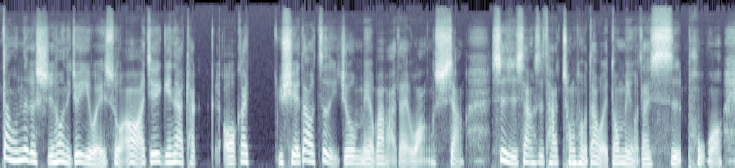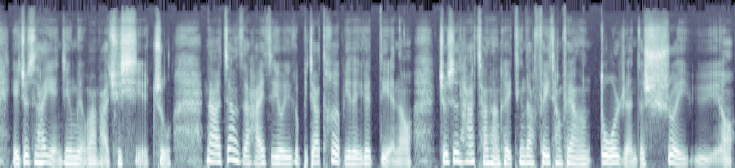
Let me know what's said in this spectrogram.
到那个时候，你就以为说，哦，这个囡仔他我该。学到这里就没有办法再往上。事实上是他从头到尾都没有在视谱哦，也就是他眼睛没有办法去协助。那这样子的孩子有一个比较特别的一个点哦，就是他常常可以听到非常非常多人的碎语哦，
